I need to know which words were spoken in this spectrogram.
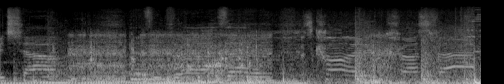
every child, every brother that's caught in crossfire.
